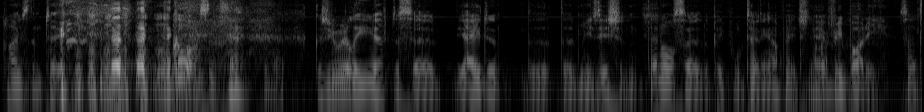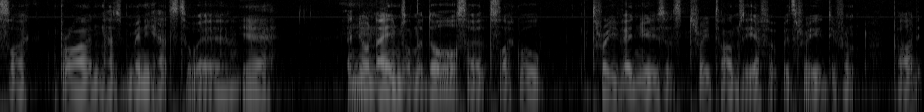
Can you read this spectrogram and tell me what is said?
closed them too. of course, it's Because you really you have to serve the agent, the the musician, then also the people turning up each night. everybody. so it's like Brian has many hats to wear, Yeah. And your name's on the door. So it's like, well, three venues. It's three times the effort with three different parties,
